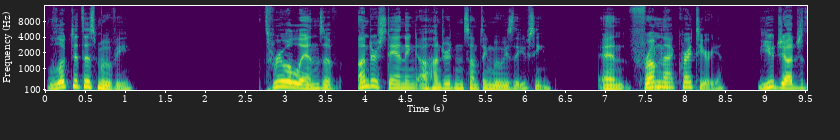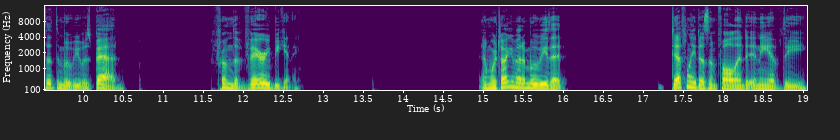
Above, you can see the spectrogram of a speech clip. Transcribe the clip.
looked at this movie through a lens of understanding a hundred and something movies that you've seen. And from Mhm. that criteria, you judged that the movie was bad from the very beginning. And we're talking about a movie that definitely doesn't fall into any of the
